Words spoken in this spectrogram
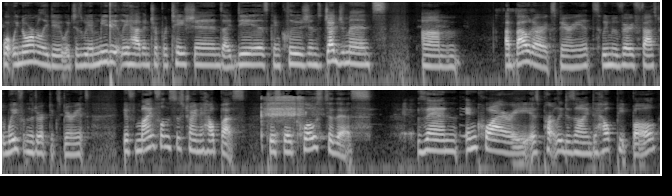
what we normally do, which is we immediately have interpretations, ideas, conclusions, judgments um, about our experience. We move very fast away from the direct experience. If mindfulness is trying to help us to stay close to this, then inquiry is partly designed to help people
